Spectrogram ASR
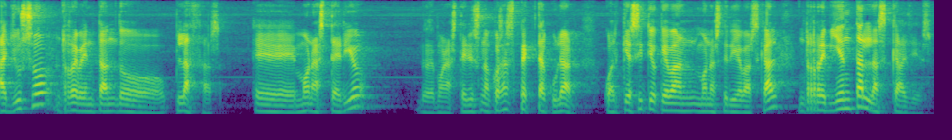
Ayuso reventando plazas. Eh, monasterio, lo de monasterio es una cosa espectacular. Cualquier sitio que va en Monasterio Bascal, revientan las calles.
